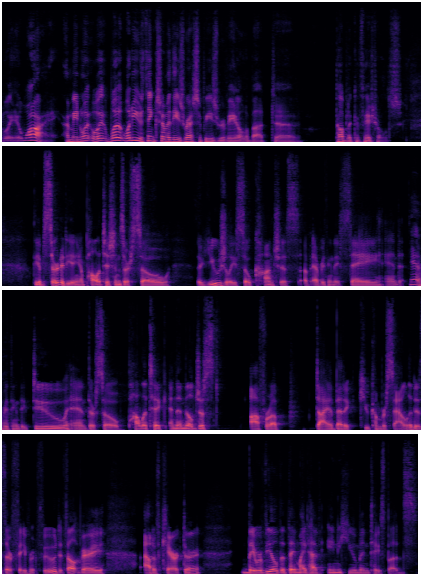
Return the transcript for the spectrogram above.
Why? I mean, what, what, what do you think some of these recipes reveal about uh, public officials? The absurdity. You know, politicians are so they're usually so conscious of everything they say and yeah. everything they do, and they're so politic, and then they'll just offer up diabetic cucumber salad as their favorite food. It felt very out of character. They reveal that they might have inhuman taste buds.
